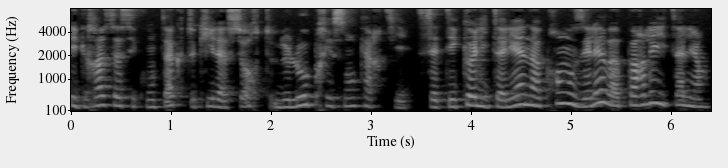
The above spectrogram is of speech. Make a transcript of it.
et grâce à ses contacts qui la sortent de l'oppressant quartier. Cette école italienne apprend aux élèves à parler italien.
